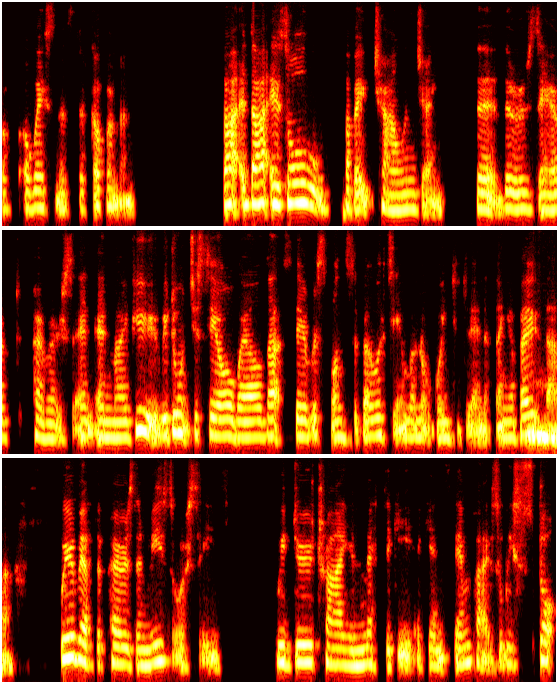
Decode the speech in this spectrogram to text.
of a Westminster government, that that is all about challenging the, the reserved powers in, in my view. We don't just say, oh well, that's their responsibility and we're not going to do anything about that. Where we have the powers and resources, we do try and mitigate against the impact. So we stop,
